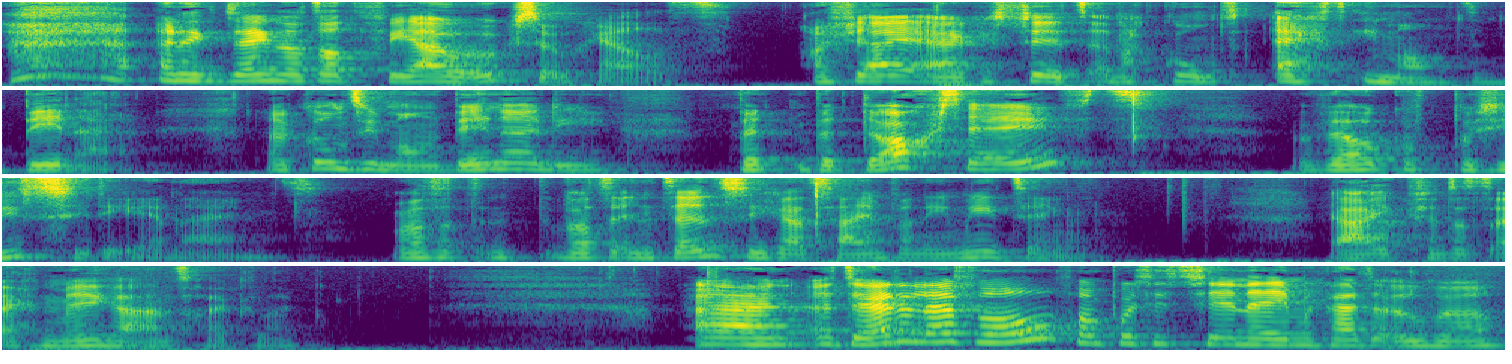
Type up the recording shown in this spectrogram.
en ik denk dat dat voor jou ook zo geldt. Als jij ergens zit en er komt echt iemand binnen. Dan komt iemand binnen die bedacht heeft welke positie die inneemt. Wat, de intentie gaat zijn van die meeting ja, ik vind dat echt mega aantrekkelijk. En het derde level van positie innemen gaat over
